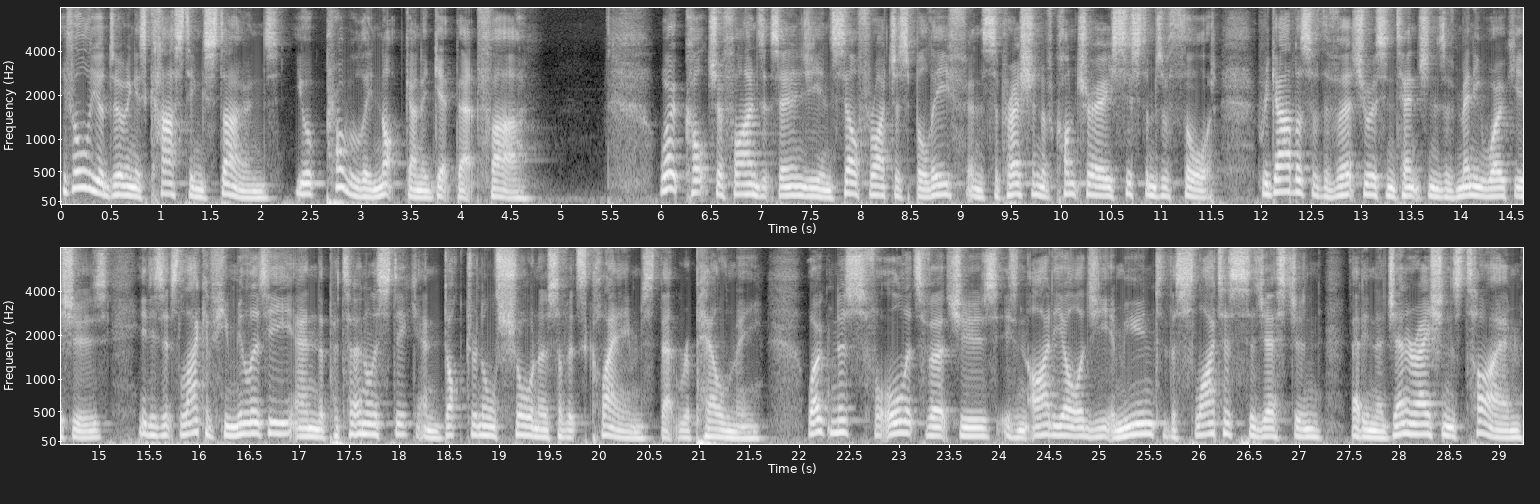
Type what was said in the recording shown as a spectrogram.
If all you're doing is casting stones, you're probably not going to get that far. Woke culture finds its energy in self-righteous belief and the suppression of contrary systems of thought. Regardless of the virtuous intentions of many woke issues, it is its lack of humility and the paternalistic and doctrinal sureness of its claims that repel me. Wokeness, for all its virtues, is an ideology immune to the slightest suggestion that in a generation's time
